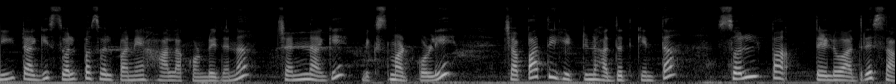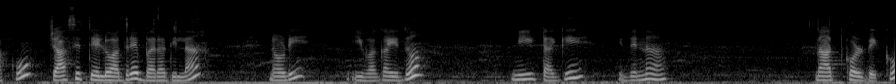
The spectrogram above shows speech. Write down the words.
ನೀಟಾಗಿ ಸ್ವಲ್ಪ ಸ್ವಲ್ಪನೇ ಹಾಲು ಹಾಕ್ಕೊಂಡು ಇದನ್ನು ಚೆನ್ನಾಗಿ ಮಿಕ್ಸ್ ಮಾಡ್ಕೊಳ್ಳಿ. ಚಪಾತಿ ಹಿಟ್ಟಿನ ಹದಕ್ಕಿಂತ ಸ್ವಲ್ಪ ತೆಳು ಆದರೆ ಸಾಕು. ಜಾಸ್ತಿ ತೆಳು ಆದರೆ ಬರೋದಿಲ್ಲ. ನೋಡಿ, ಇವಾಗ ಇದು ನೀಟಾಗಿ ಇದನ್ನು ನಾದ್ಕೊಳ್ಬೇಕು.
